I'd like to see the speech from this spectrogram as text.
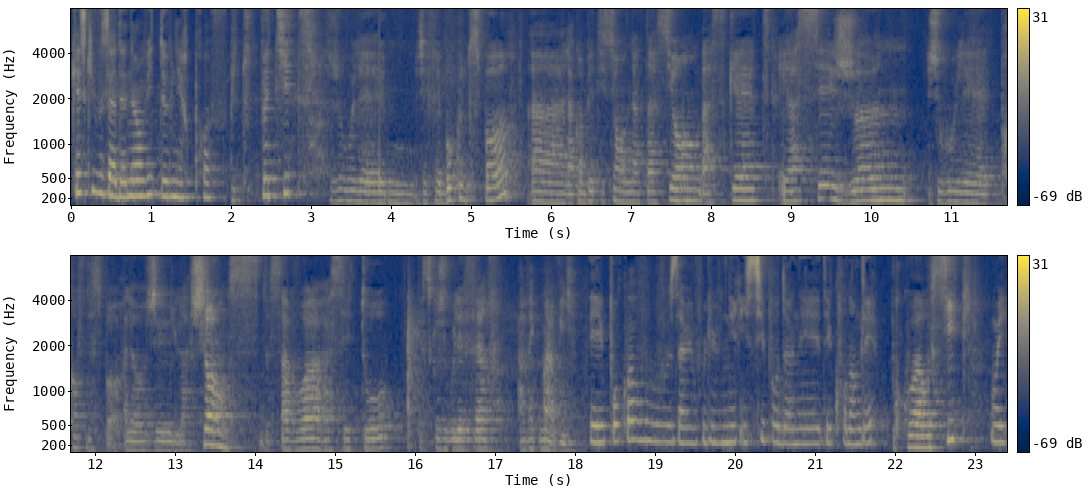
Qu'est-ce qui vous a donné envie de devenir prof? Toute petite, je voulais, j'ai fait beaucoup de sport, euh, la compétition en natation, basket, et assez jeune, je voulais être prof de sport. Alors j'ai eu la chance de savoir assez tôt qu'est-ce que je voulais faire avec ma vie. Et pourquoi vous avez voulu venir ici pour donner des cours d'anglais? Pourquoi au cycle? Oui.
